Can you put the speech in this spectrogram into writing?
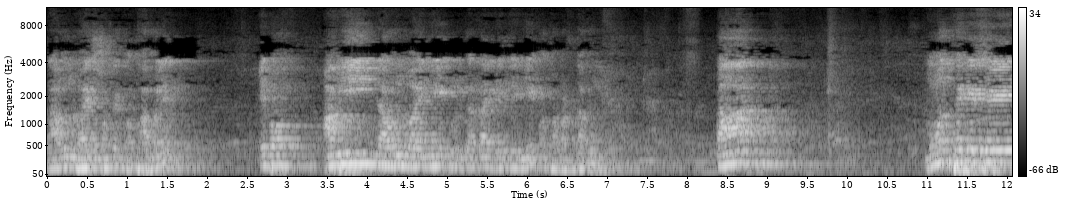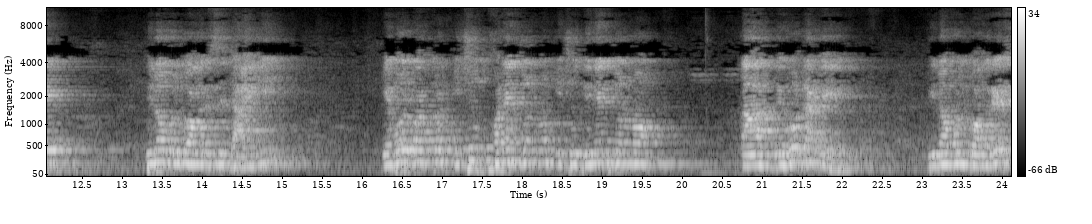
রাহুল ভাইয়ের সঙ্গে কথা বলে এবং আমি রাহুল ভাইকে কলকাতায় ডেকে নিয়ে কথাবার্তা বলি। তার মন থেকে সে তৃণমূল কংগ্রেসে যায়নি। কেবলমাত্র কিছুক্ষণের জন্য, কিছু দিনের জন্য তার দেহটাকে তৃণমূল কংগ্রেস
